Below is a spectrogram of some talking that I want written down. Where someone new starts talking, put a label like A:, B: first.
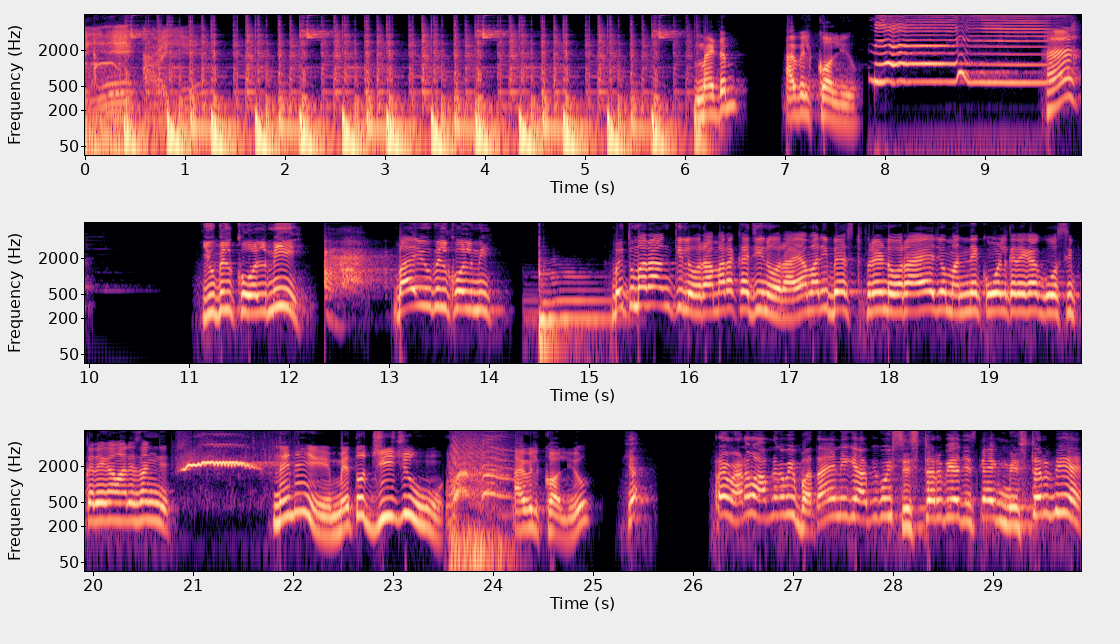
A: आइए। आइए
B: madam I will call you
C: हैं? You will call me by you will call me भाई तुम्हारा अंकिल हो रहा है हमारा कजिन हो रहा है हमारी बेस्ट फ्रेंड हो रहा है जो मन ने कॉल करेगा गोसिप करेगा हमारे संग।
B: नहीं नहीं मैं तो जीजू हूँ। आई विल कॉल यू
D: अरे मैडम आपने कभी बताया नहीं कि आपकी कोई सिस्टर भी है जिसका एक मिस्टर भी है?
